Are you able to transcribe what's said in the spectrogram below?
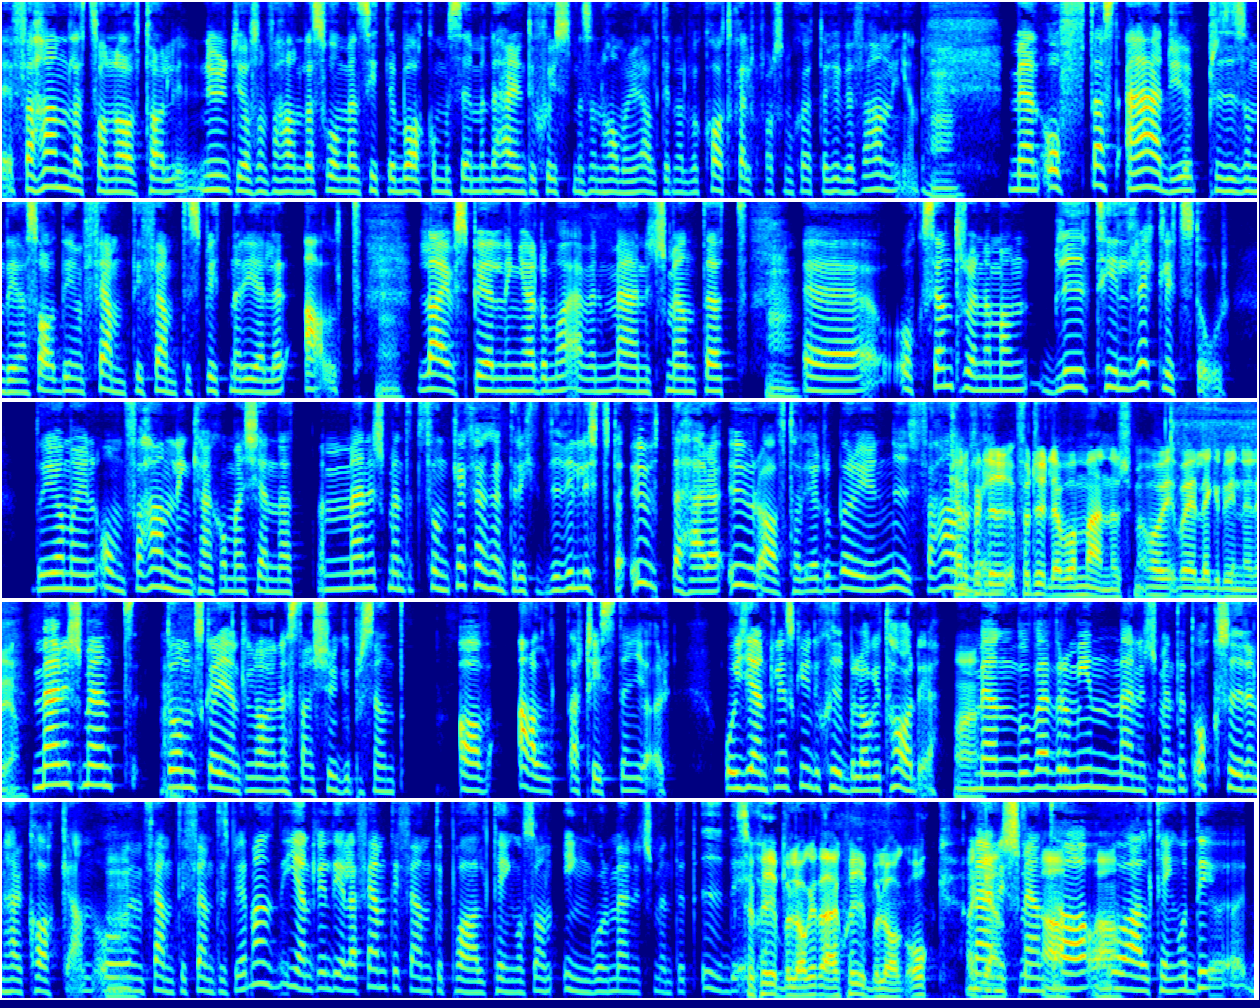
förhandlat sådana avtal. Nu är det inte jag som förhandlar så, men sitter bakom och säger men det här är inte schysst, men sen har man ju alltid en advokat självklart som sköter huvudförhandlingen. Mm. Men oftast är det ju, precis som det jag sa, det är en 50-50 split när det gäller allt. Mm. Livespelningar, de har även managementet. Mm. Eh, och sen tror jag när man blir tillräckligt stor, då gör man ju en omförhandling kanske om man känner att managementet funkar kanske inte riktigt, vi vill lyfta ut det här ur avtalet, ja då börjar ju en ny Kan förhandling. du förtydliga, förtydliga vad management, vad, vad lägger du in i det? Management, de ska egentligen ha nästan 20% av allt artisten gör. Och egentligen ska ju inte skivbolaget ha det. Nej. Men då väver de in managementet också i den här kakan och Mm. en 50-50 spel. Man egentligen delar 50-50 på allting och så ingår managementet i det. Så skivbolaget är skivbolag och agent? Management, ja, och, och allting. Och det,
